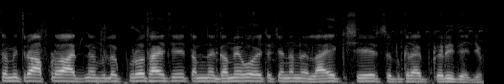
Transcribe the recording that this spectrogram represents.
તો મિત્રો, આપણો આજનો બ્લોગ પૂરો થાય છે. તમને ગમે હોય તો ચેનલને લાઇક શેર સબસ્ક્રાઈબ કરી દેજો.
